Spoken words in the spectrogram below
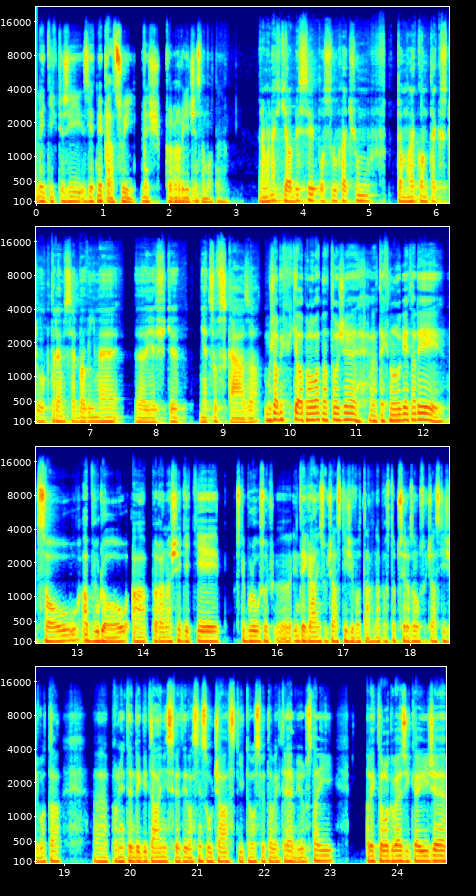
lidi, kteří s dětmi pracují, než pro rodiče samotné. Romane, chtěl by si posluchačům v tomhle kontextu, o kterém se bavíme, eh, ještě něco vzkázat? Možná bych chtěl apelovat na to, že eh, technologie tady jsou a budou a pro naše děti prostě budou souč- eh, integrální součástí života, naprosto přirozenou součástí života. Pro ně ten digitální svět je vlastně součástí toho světa, ve kterém vyrůstají adiktologové říkají, že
